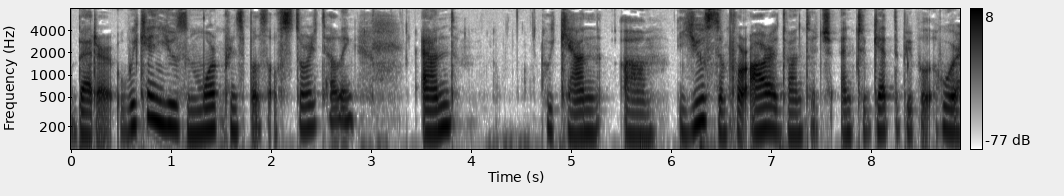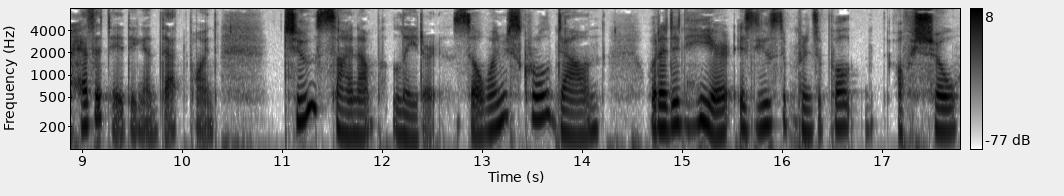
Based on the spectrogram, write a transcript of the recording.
better. We can use more principles of storytelling and we can um, use them for our advantage and to get the people who are hesitating at that point to sign up later. So when we scroll down, what I did here is use the principle of show,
